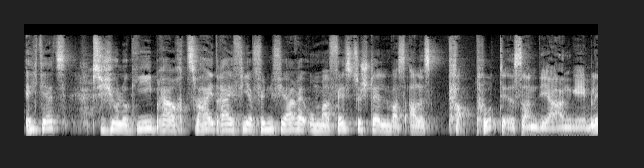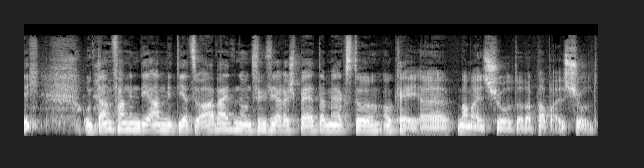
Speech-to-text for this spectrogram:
echt jetzt? Psychologie braucht zwei, drei, vier, fünf Jahre, um mal festzustellen, was alles kaputt ist an dir angeblich. Und dann fangen die an, mit dir zu arbeiten und fünf Jahre später merkst du, okay, äh, Mama ist schuld oder Papa ist schuld.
